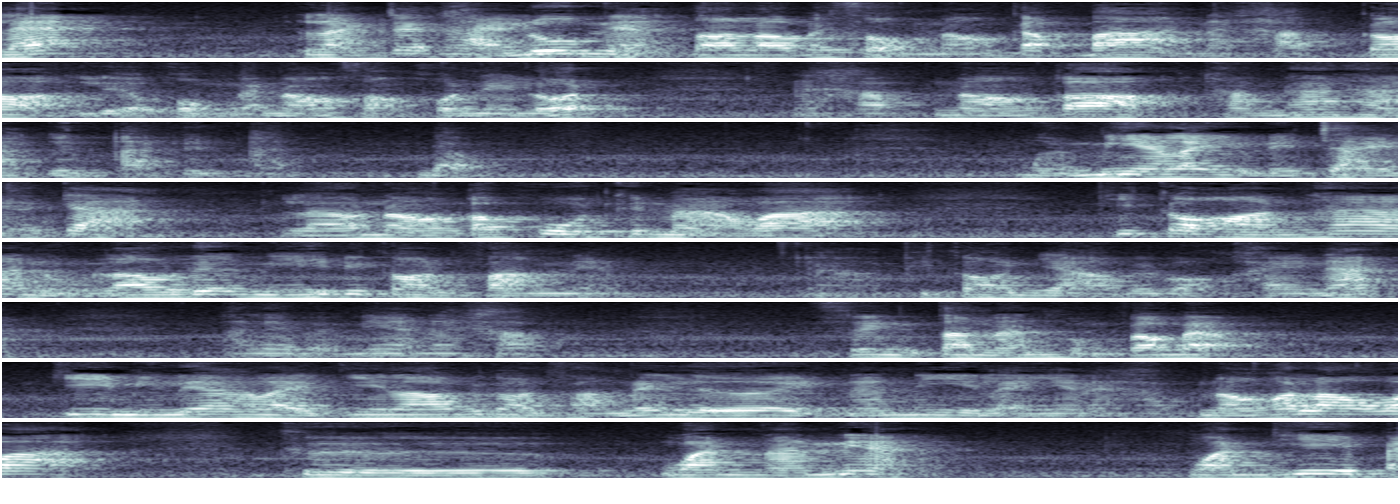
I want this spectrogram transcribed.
และหลังจากถ่ายรูปเนี่ยตอนเราไปส่งน้องกลับบ้านนะครับ ก็เหลือผมกับน้องสองคนในรถนะครับ น้องก็ทำท่าทางอึดอัดอึดอัดแบบ เหมือนมีอะไรอยู่ในใจสักอย่างแล้วน้องก็พูดขึ้นมาว่าพี่กรณ์ถ้าหนูเล่าเรื่องนี้ให้พี่กรณ์ฟังเนี่ยพี่กรณ์อย่าเอาไปบอกใครนะอะไรแบบนี้นะครับ ซึ่งตอนนั้นผมก็แบบกี้มีเรื่องอะไรกี้เล่าพี่กรณ์ฟังได้เลย นั่นนี่อะไรเงี้ยนะครับ น้องก็เล่าว่า คือวันนั้นเนี่ยวันที่ไป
